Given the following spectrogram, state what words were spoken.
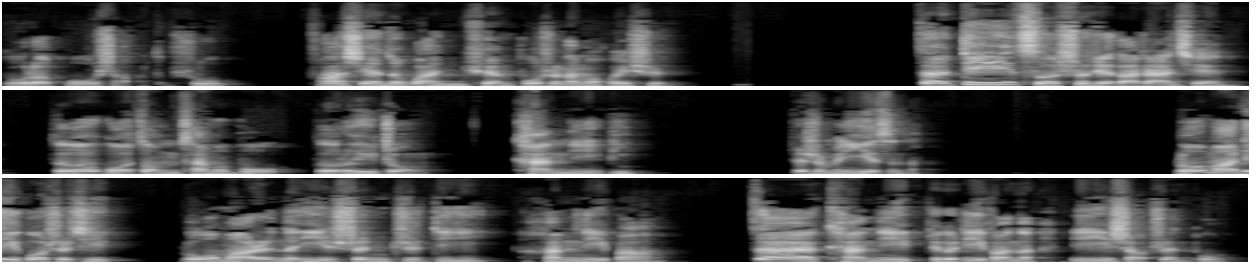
读了不少的书，发现这完全不是那么回事。在第一次世界大战前，德国总参谋部得了一种坎尼病，这什么意思呢？罗马帝国时期，罗马人的一生之敌汉尼拔，在坎尼这个地方呢，以少胜多，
